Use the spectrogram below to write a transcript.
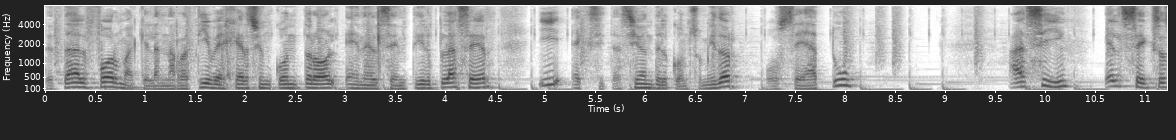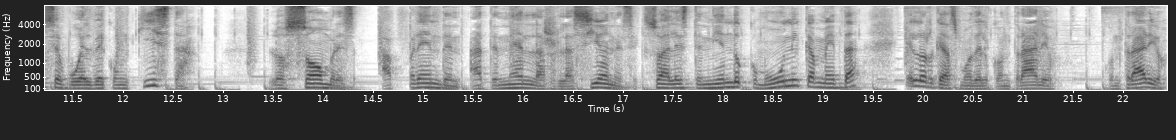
de tal forma que la narrativa ejerce un control en el sentir placer y excitación del consumidor, o sea, tú. Así, el sexo se vuelve conquista. Los hombres aprenden a tener las relaciones sexuales teniendo como única meta el orgasmo del contrario. Contrario.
